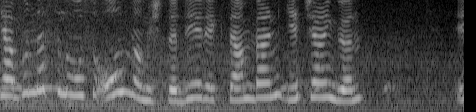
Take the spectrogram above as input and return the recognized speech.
Ya bu nasıl olsa olmamıştır diyerekten ben geçen gün e,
